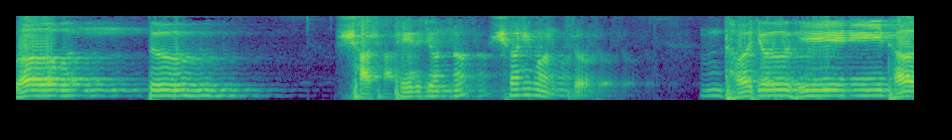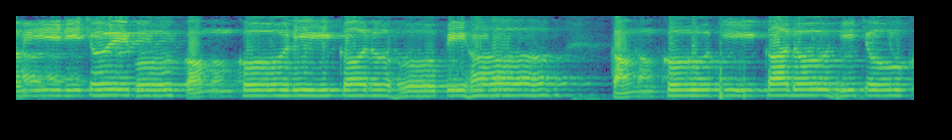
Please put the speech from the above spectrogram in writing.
ভবন্তু স্বাস্থ্যের জন্য শনি মন্ত্র ধ্বজহীনি ধামিনি চৈব কঙ্কলি কলহ পিহা। কাঙ্কতি কালহি চৌখ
